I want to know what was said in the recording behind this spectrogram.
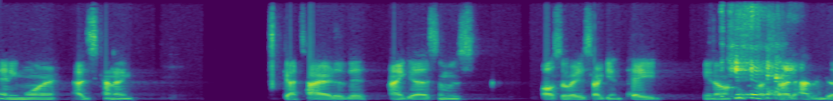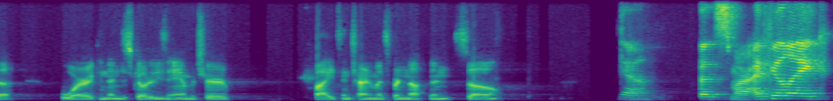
anymore. I just kind of got tired of it, I guess, and was also ready to start getting paid. You know, I started having to work and then just go to these amateur fights and tournaments for nothing. So, yeah, that's smart. I feel like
